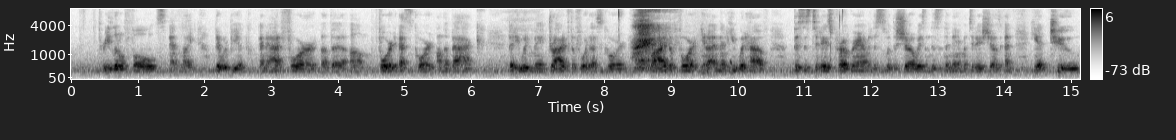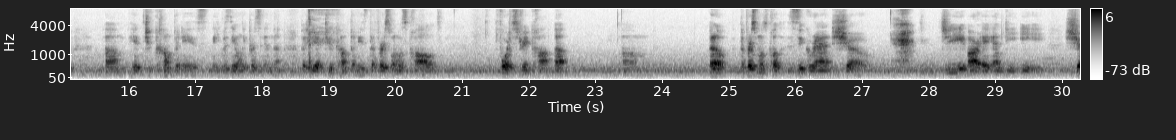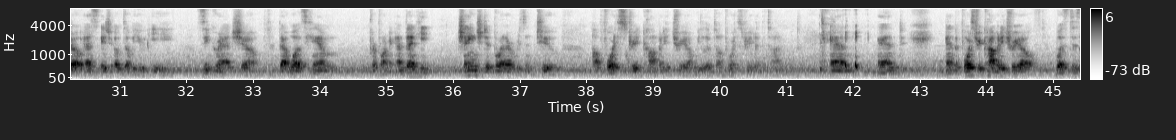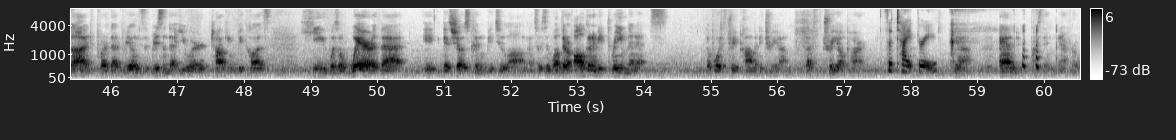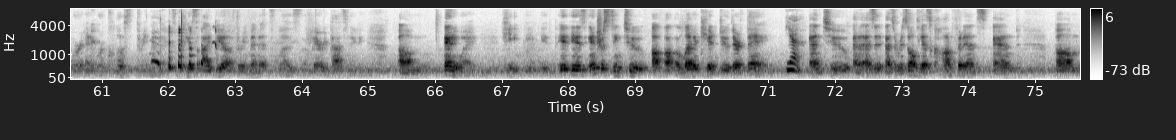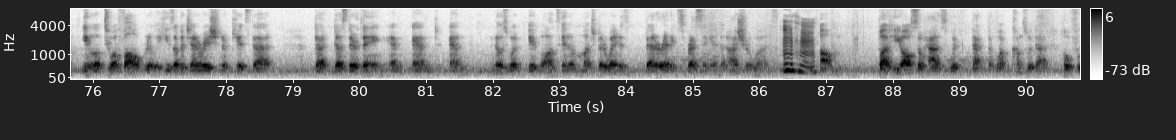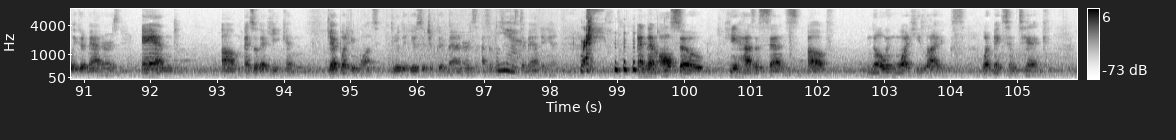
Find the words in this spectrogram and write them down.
Three little folds, and like there would be a, an ad for uh, the um, Ford Escort on the back that he would make drive the Ford Escort, buy the Ford, you know, and then he would have this is today's program, and this is what the show is, and this is the name of today's shows, and he had two um, he had two companies. He was the only person in them, but he had two companies. The first one was called Fourth Street Com. Uh, um, no, the first one was called The Grand Show. G R A N D E Show S H O W E The Grand Show. That was him performing, and then he changed it for whatever reason to uh, Fourth Street Comedy Trio. We lived on Fourth Street at the time, and and and the Fourth Street Comedy Trio was designed for that real reason that you were talking because he was aware that it, his shows couldn't be too long, and so he said, "Well, they're all going to be three minutes." The Fourth Street Comedy Trio. That's the trio part. it's a tight three. Yeah, and of course they never were anywhere close to three minutes. His idea of three minutes was very fascinating. Um, anyway, he, he it is interesting to uh, uh, let a kid do their thing Yeah. and to and as a, as a result he has confidence and um, you know to a fault really he's of a generation of kids that that does their thing and and and knows what it wants in a much better way and is better at expressing it than I sure was Mm-hmm. um, but he also has with that, that what comes with that hopefully good manners and um, and so that he can get what he wants through the usage of good manners as opposed Yeah. to just demanding it Right. and then also he has a sense of knowing what he likes, what makes him tick,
